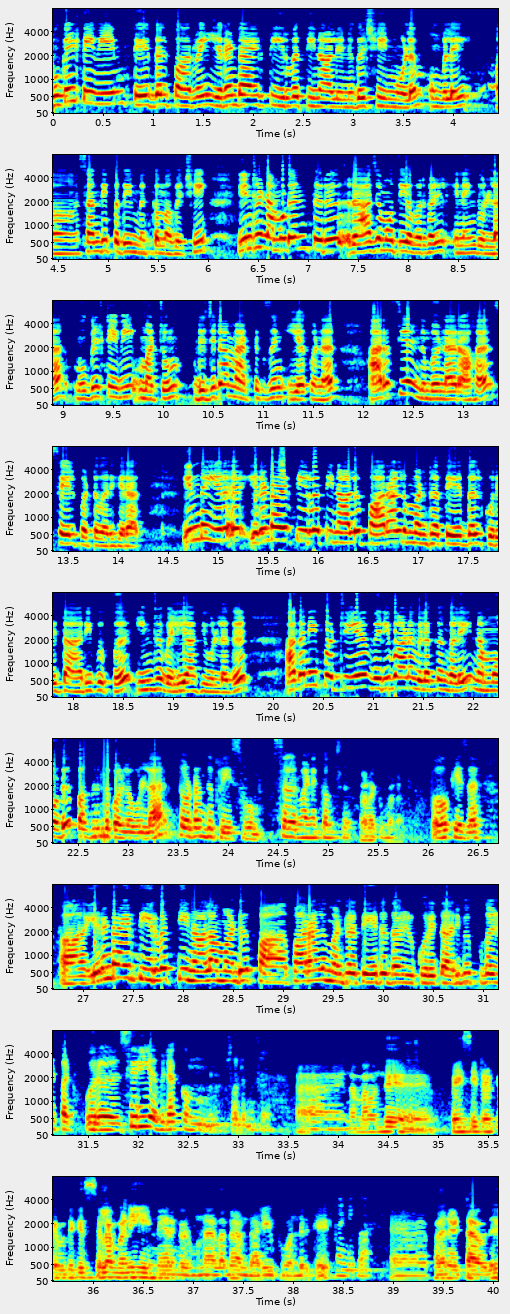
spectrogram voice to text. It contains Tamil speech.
முகில் டிவியின் தேர்தல் பார்வை இரண்டாயிரத்தி இருபத்தி நாலு நிகழ்ச்சியின் மூலம் உங்களை சந்திப்பதில் மிக்க மகிழ்ச்சி. இன்று நம்முடன் திரு ராஜமூர்த்தி அவர்கள் இணைந்துள்ளார். முகில் டிவி மற்றும் டிஜிட்டா மேட்ரிக்ஸின் இயக்குனர் அரசியல் நிபுணராக செயல்பட்டு வருகிறார். இந்த இரண்டாயிரத்தி இருபத்தி நாலு பாராளுமன்ற தேர்தல் குறித்த அறிவிப்பு இன்று வெளியாகியுள்ளது. அதனை பற்றிய விரிவான விளக்கங்களை நம்மோடு பகிர்ந்து கொள்ள உள்ளார். தொடர்ந்து பேசுவோம். சார் வணக்கம் சார். வணக்கம் மேடம். ஓகே சார் இரண்டாயிரத்தி இருபத்தி நாலாம் ஆண்டு பாராளுமன்ற தேர்தல் குறித்த அறிவிப்புகள் ஒரு சிறிய விளக்கம் சொல்லுங்க சார் நம்ம வந்து பேசிட்டு இருக்கிறதுக்கு சில மணி நேரங்கள் முன்னால தான் அந்த அறிவிப்பு வந்திருக்கு. பதினெட்டாவது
